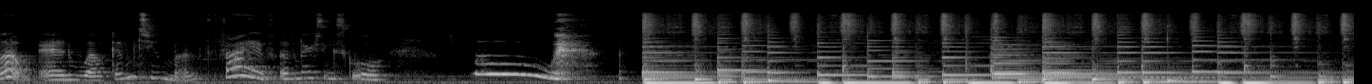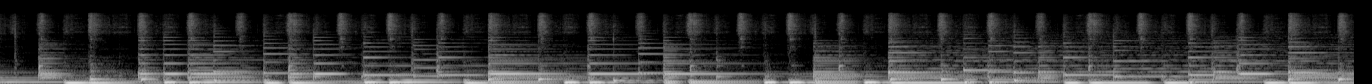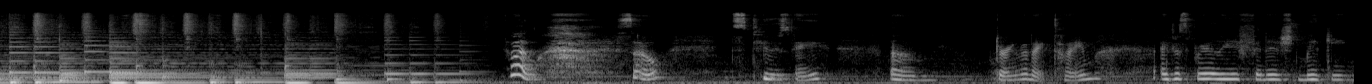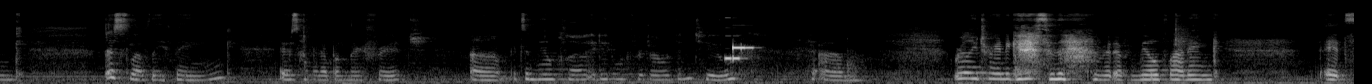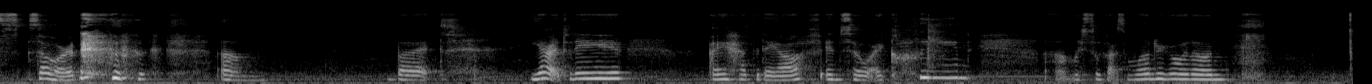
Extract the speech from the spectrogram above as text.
Hello and welcome to month five of nursing school. Woo! um, during the nighttime. I just barely finished making this lovely thing. I just hung it up on my fridge. Um, it's a meal plan. I did one for Jonathan too. Um, really trying to get us in the habit of meal planning. It's so hard. um, but yeah, today I had the day off and so I cleaned. Um, I still got some laundry going on,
